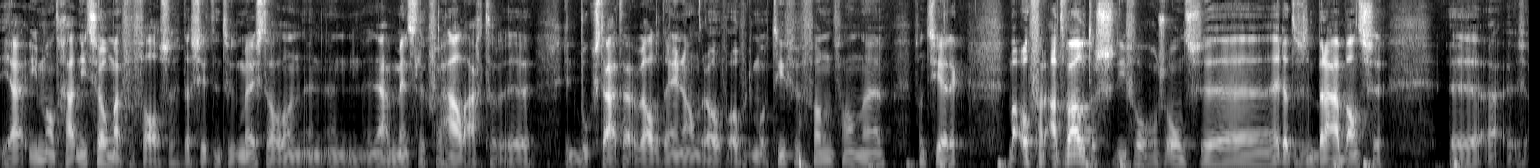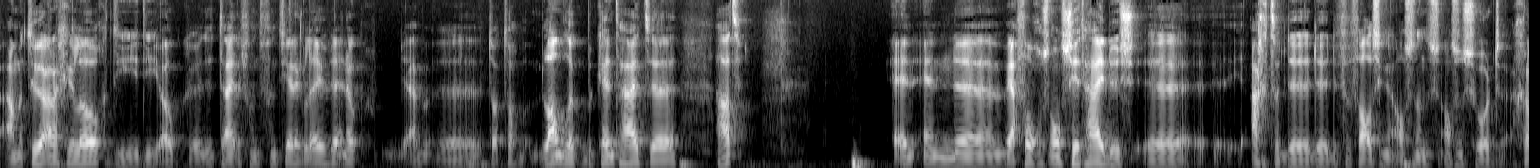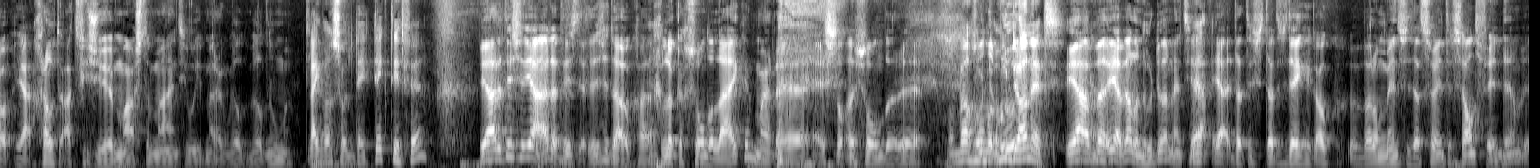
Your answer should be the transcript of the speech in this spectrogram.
ja, iemand gaat niet zomaar vervalsen. Daar zit natuurlijk meestal een, een, een, menselijk verhaal achter. Uh, in het boek staat daar wel het een en ander over, over de motieven van, van, uh, van Tjerk. Maar ook van Ad Wouters, die volgens ons, uh, dat is een Brabantse amateurarcheoloog, die, die ook de tijden van, van Tjerk leefde en ook ja, toch, toch landelijk bekendheid had. En, en uh, ja, volgens ons zit hij dus uh, achter de, de, de vervalsingen als een, als een soort gro ja, grote adviseur, mastermind, hoe je het maar ook wilt, wilt noemen. Het lijkt wel een soort detective, hè? Ja, dat is, ja, dat is, dat is het ook. Gelukkig zonder lijken, maar uh, zonder... maar wel zonder hoe dan het. Ja, wel, ja, wel een hoe dan het. Ja. Ja. ja, dat, is, dat is denk ik ook waarom mensen dat zo interessant vinden.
